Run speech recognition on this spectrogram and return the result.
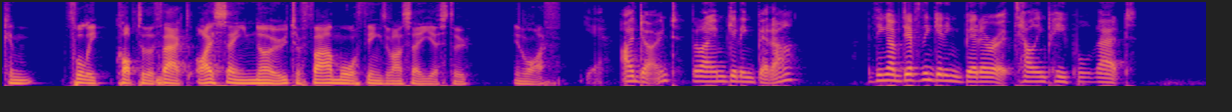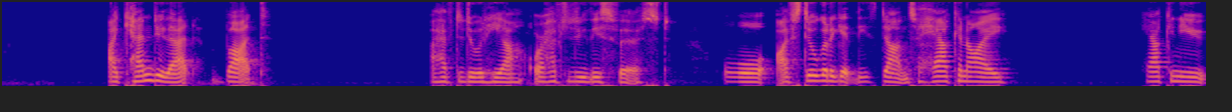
can fully cop to the fact I say no to far more things than I say yes to in life. Yeah, I don't, but I am getting better. I think I'm definitely getting better at telling people that I can do that, but I have to do it here, or I have to do this first, or I've still got to get this done. So how can I? How can you?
